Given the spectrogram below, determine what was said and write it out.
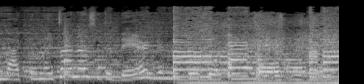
welcome back to my channel. So today we're gonna do boating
